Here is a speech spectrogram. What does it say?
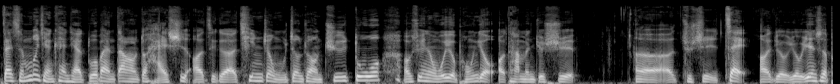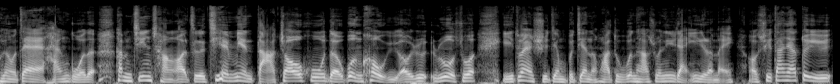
但是目前看起来多半当然都还是啊，这个轻症无症状居多哦。所以呢，我有朋友哦，他们就是。呃，就是在啊，有有认识的朋友在韩国的，他们经常啊，这个见面打招呼的问候语哦。如如果说一段时间不见的话，都问他说你染疫了没？哦，所以大家对于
